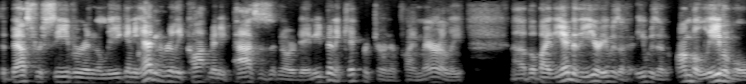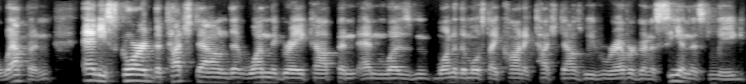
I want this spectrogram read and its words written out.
the best receiver in the league and he hadn't really caught many passes at Notre Dame. He'd been a kick returner primarily. Uh, but by the end of the year, he was a, he was an unbelievable weapon, and he scored the touchdown that won the Grey Cup and and was one of the most iconic touchdowns we were ever going to see in this league.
